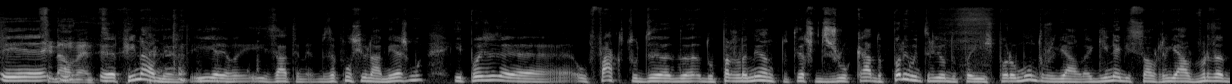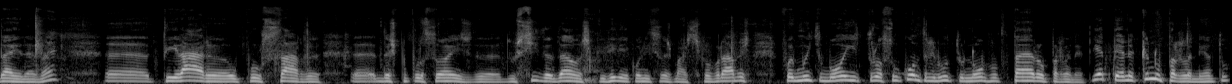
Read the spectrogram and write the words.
Eh, finalmente. E, finalmente, e, exatamente, mas a funcionar mesmo. E depois o facto de, de, do Parlamento ter-se deslocado para o interior do país, para o mundo real, a Guiné-Bissau real verdadeira, não é? Uh, tirar o pulsar uh, das populações, de, dos cidadãos que vivem em condições mais desfavoráveis, foi muito bom e trouxe um contributo novo para o Parlamento. E é pena que no Parlamento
